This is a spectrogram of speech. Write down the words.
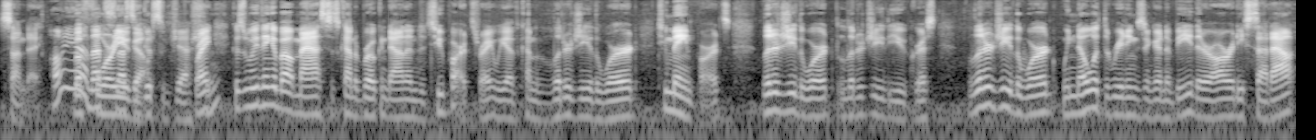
Sunday. Oh, yeah, that's- before you that's a good suggestion. Right? Because when we think about Mass, it's kind of broken down into two parts, right? We have kind of the liturgy of the Word, two main parts liturgy of the Word, liturgy of the Eucharist. Liturgy of the Word, we know what the readings are going to be, they're already set out.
